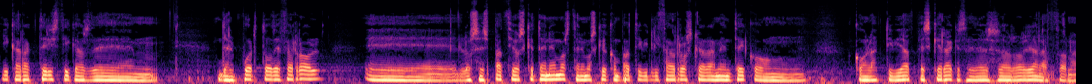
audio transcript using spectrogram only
y características del puerto de Ferrol, eh, los espacios que tenemos tenemos que compatibilizarlos claramente con, la actividad pesquera que se desarrolla en la zona.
